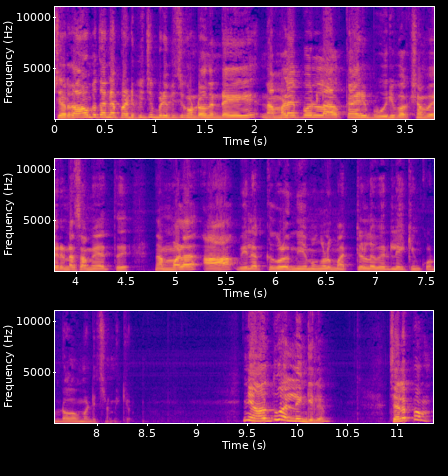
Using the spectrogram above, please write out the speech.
ചെറുതാവുമ്പോൾ തന്നെ പഠിപ്പിച്ച് പഠിപ്പിച്ച് കൊണ്ടുവന്നിട്ടുണ്ടെങ്കിൽ നമ്മളെപ്പോലുള്ള ആൾക്കാർ ഭൂരിപക്ഷം വരുന്ന സമയത്ത് നമ്മൾ ആ വിലക്കുകളും നിയമങ്ങളും മറ്റുള്ളവരിലേക്കും കൊണ്ടുപോകാൻ വേണ്ടി ശ്രമിക്കും. ഇനി അതും അല്ലെങ്കിലും ചിലപ്പം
